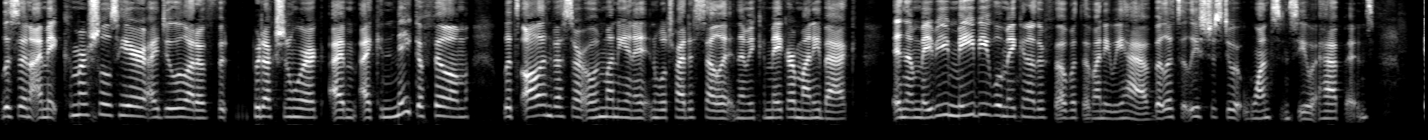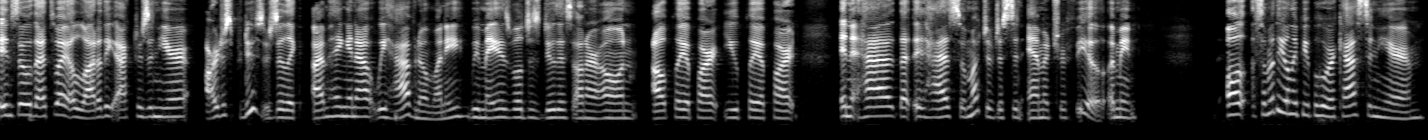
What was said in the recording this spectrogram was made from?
Listen i make commercials here. I do a lot of production work. I'm i can make a film. Let's all invest our own money in it and we'll try to sell it and then we can make our money back. And then maybe maybe we'll make another film with the money we have but let's at least just do it once and see what happens. And so that's why a lot of the actors in here are just producers. They're like i'm hanging out. We have no money. We may as well just do this on our own. I'll play a part. You play a part. And it has that it has so much of just an amateur feel. I mean all some of the only people who were cast in here.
